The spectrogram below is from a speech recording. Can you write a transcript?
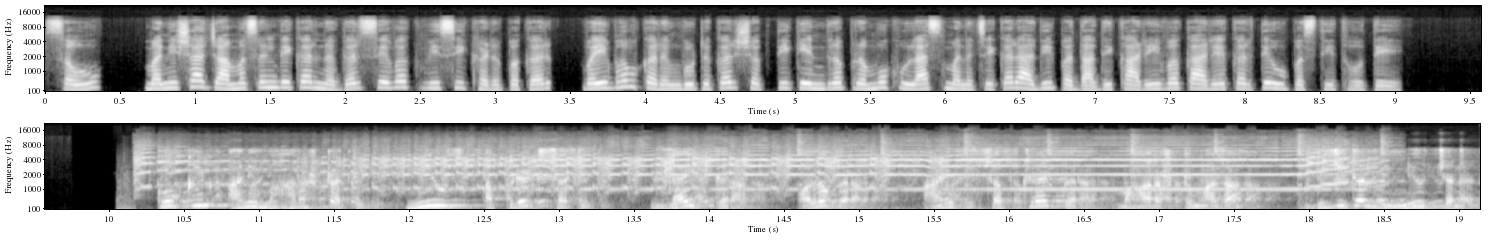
सौ मनीषा जामसंडेकर नगरसेवक व्ही. सी. खडपकर वैभव करंगुटकर शक्ती केंद्र प्रमुख उल्हास मनचेकर आदी पदाधिकारी व कार्यकर्ते उपस्थित होते. कोकण आणि महाराष्ट्रातील न्यूज अपडेटसाठी लाईक करा फॉलो करा आणि सबस्क्राईब करा महाराष्ट्र माझा डिजिटल न्यूज चॅनल.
